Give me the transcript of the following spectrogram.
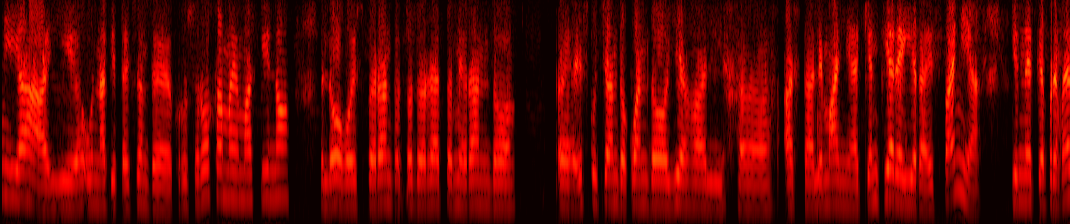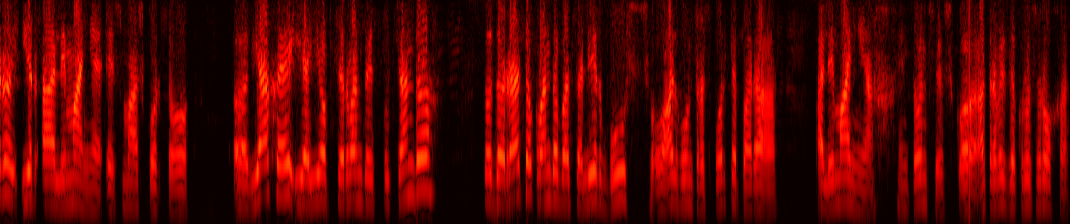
familia y una habitación de Cruz Roja, me imagino, luego esperando todo el rato mirando eh, escuchando cuando llega eh, hasta Alemania. Quien quiere ir a España tiene que primero ir a Alemania. Es más corto eh, viaje y ahí observando, escuchando todo el rato cuando va a salir bus o algún transporte para Alemania. Entonces, a través de Cruz Roja,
